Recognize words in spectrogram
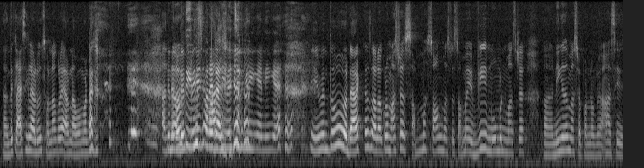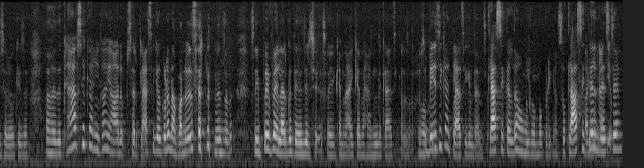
நான் வந்து கிளாசிக்கல் ஆடுவேன்னு சொன்னால் கூட யாரும் நம்ப மாட்டாங்க. அந்த அளவுக்கு பண்ணிட்டாங்க. நீங்க. ஈவன் தோ டேரக்டர்ஸ் ஆளா கூட மாஸ்டர் செம்ம சாங் மாஸ்டர் செம்ம ஹெவி மூமெண்ட் மாஸ்டர் நீங்கள் தான் மாஸ்டர் பண்ண முடியும் ஆ சரி சார் ஓகே சார் இது கிளாசிக்கல் தான் யார்? சார் கிளாசிக்கல் கூட நான் பண்ணுவேன் சார் சார் ஸோ இப்போ இப்போ எல்லாருக்கும் தெரிஞ்சிருச்சு. So I can I can handle the classical so பேசிக்காக கிளாசிக்கல் தான் சார் கிளாசிக்கல் தான் உங்களுக்கு ரொம்ப பிடிக்கும். ஸோ கிளாசிக்கல் வெஸ்டர்ன்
